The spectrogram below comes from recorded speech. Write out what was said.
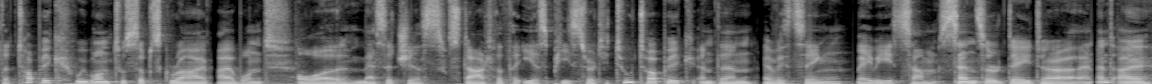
the topic we want to subscribe. I want all messages start with the ESP32 topic and then everything, maybe some sensor data. And, I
